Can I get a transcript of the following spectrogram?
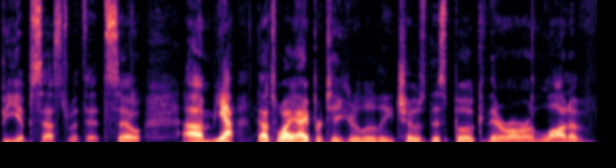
be obsessed with it. So um, yeah, that's why I particularly chose this book. There are a lot of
